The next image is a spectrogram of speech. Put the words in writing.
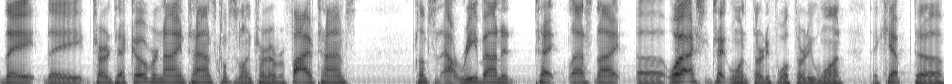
they they turned Tech over nine times. Clemson only turned over five times. Clemson out rebounded Tech last night. Uh, well, actually, Tech won 34 31. They kept. Uh,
